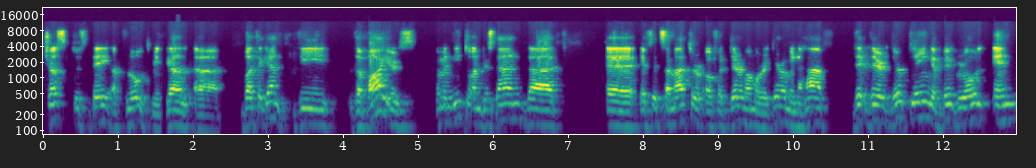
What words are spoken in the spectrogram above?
just to stay afloat, Miguel. Uh, but again, the the buyers I mean, need to understand that uh, if it's a matter of a dirham or a dirham and a half, they're, they're playing a big role in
